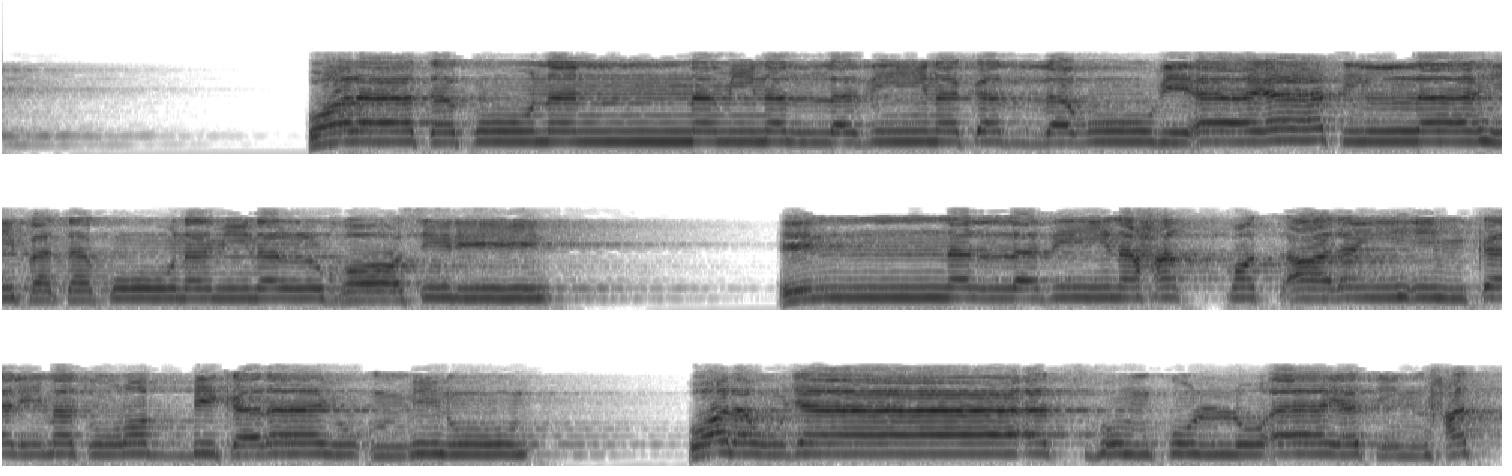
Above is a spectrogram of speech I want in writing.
ولا تكونن من الذين كذبوا بآيات الله فتكون من الخاسرين ان الذين حقت عليهم كلمة ربك لا يؤمنون ولو جاءتهم كل آية حتى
